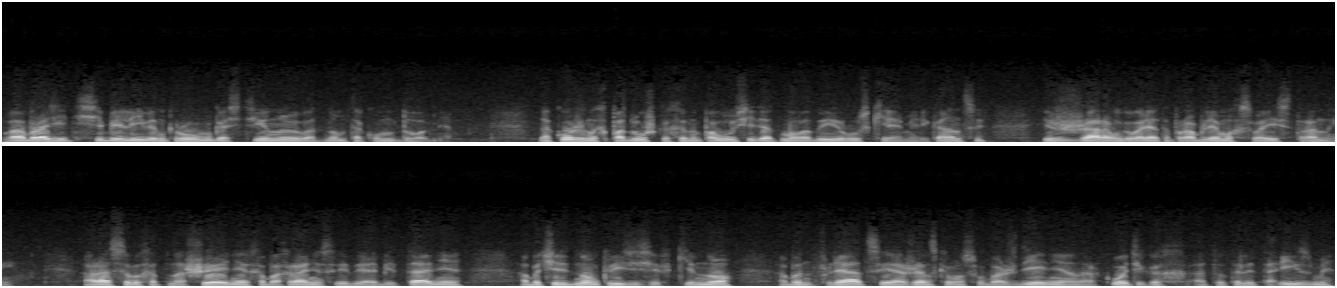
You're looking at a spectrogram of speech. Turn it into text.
Вообразите себе ливинг-рум, гостиную в одном таком доме. На кожаных подушках и на полу сидят молодые русские американцы и с жаром говорят о проблемах своей страны о расовых отношениях, об охране среды обитания, об очередном кризисе в кино, об инфляции, о женском освобождении, о наркотиках, о тоталитаризме.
